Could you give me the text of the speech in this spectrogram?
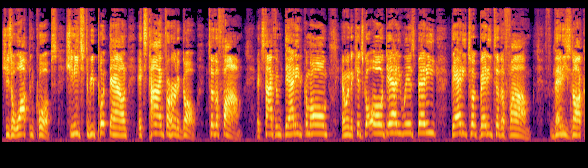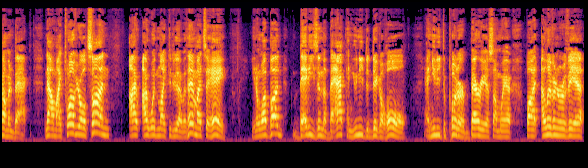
She's a walking corpse. She needs to be put down. It's time for her to go to the farm. It's time for daddy to come home. And when the kids go, Oh, daddy, where's Betty? Daddy took Betty to the farm. Betty's not coming back. Now, my 12 year old son, I, I wouldn't like to do that with him. I'd say, hey, you know what, bud? Betty's in the back and you need to dig a hole and you need to put her, bury her somewhere. But I live in Revere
